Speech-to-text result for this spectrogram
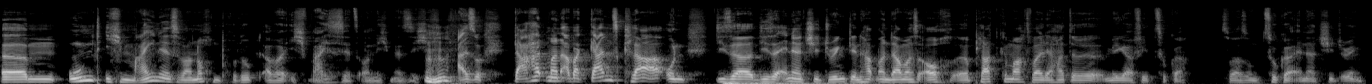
Ähm, und ich meine, es war noch ein Produkt, aber ich weiß es jetzt auch nicht mehr sicher. Mhm. Also da hat man aber ganz klar und dieser dieser Energy Drink, den hat man damals auch äh, platt gemacht, weil der hatte mega viel Zucker. Es war so ein Zucker-Energy-Drink.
